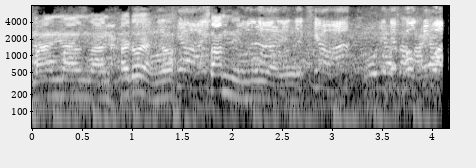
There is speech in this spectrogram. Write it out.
慢慢慢，太多人咗，三年冇遊啦。跳啊！我哋仆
